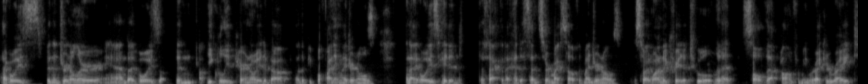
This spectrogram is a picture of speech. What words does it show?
I've always been a journaler, and I've always been equally paranoid about other people finding my journals, and I always hated the fact that I had to censor myself in my journals. So I wanted to create a tool that solved that problem for me, where I could write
